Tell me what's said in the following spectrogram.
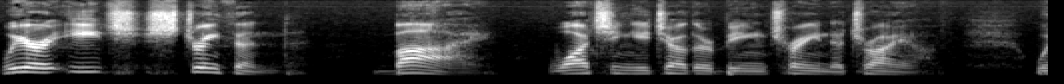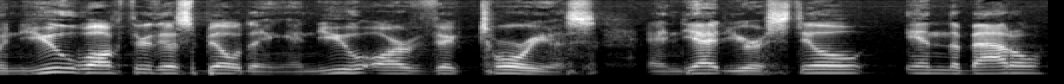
We are each strengthened by watching each other being trained to triumph. When you walk through this building and you are victorious and yet you're still in the battle,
